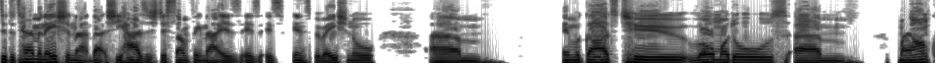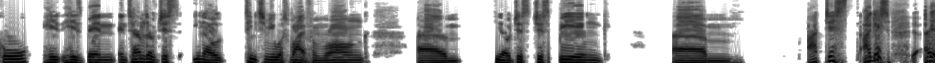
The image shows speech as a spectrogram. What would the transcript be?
the determination that that she has is just something that is is is inspirational. Um, in regards to role models, um, my uncle, he he's been in terms of just you know teaching me what's right from wrong. Um, you know, just just being, um, I just, I guess, I,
